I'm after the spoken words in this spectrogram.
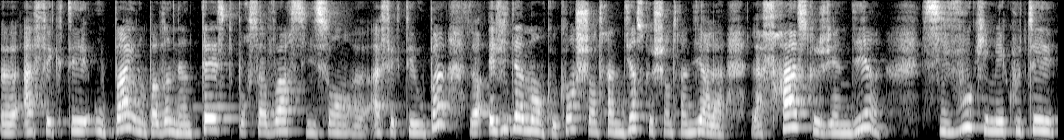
euh, affectés ou pas, ils n'ont pas besoin d'un test pour savoir s'ils sont euh, affectés ou pas. Alors évidemment que quand je suis en train de dire ce que je suis en train de dire, la, la phrase que je viens de dire, si vous qui m'écoutez,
